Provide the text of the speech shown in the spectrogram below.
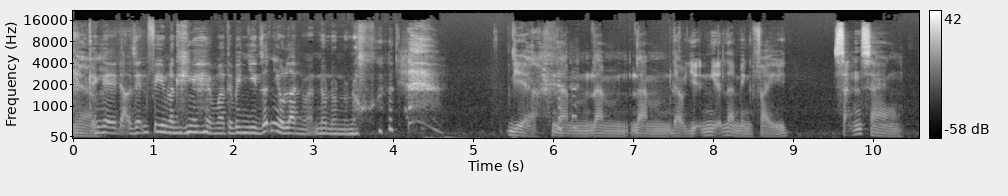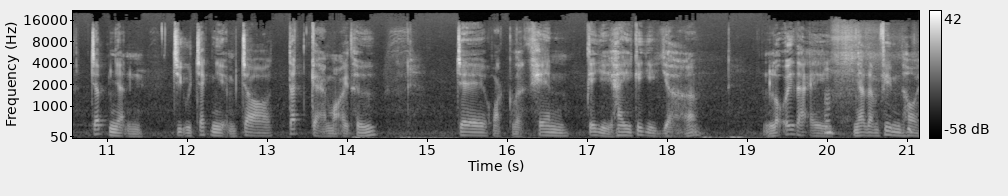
yeah. cái nghề đạo diễn phim là cái nghề mà thì mình nhìn rất nhiều lần mà no no no no. Yeah làm làm làm đạo diễn nghĩa là mình phải sẵn sàng chấp nhận chịu trách nhiệm cho tất cả mọi thứ chê hoặc là khen cái gì hay cái gì dở lỗi tại nhà làm phim thôi.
